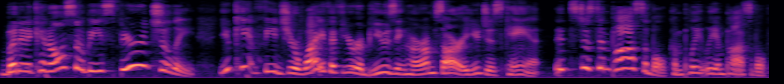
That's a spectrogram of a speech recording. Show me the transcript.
but it can also be spiritually. You can't feed your wife if you're abusing her. I'm sorry, you just can't. It's just impossible, completely impossible.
